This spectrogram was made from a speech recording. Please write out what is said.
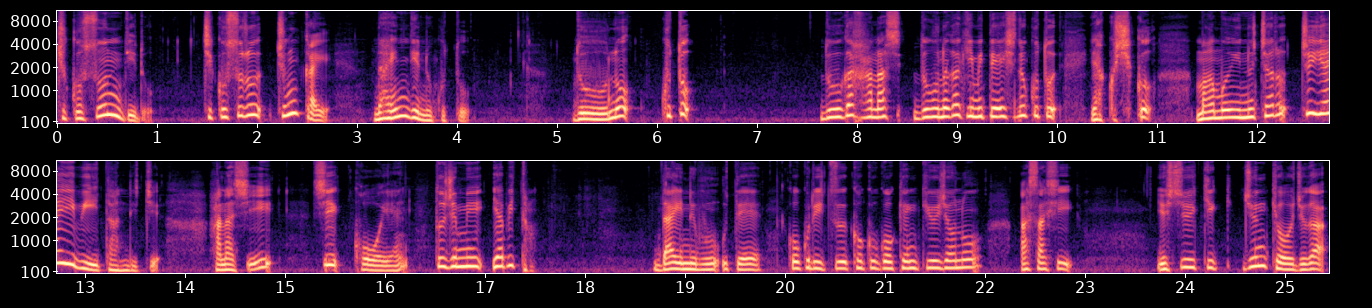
ちくすんでる。ちくするちゅんかいないんでぬくと。どうのこと。どうが話どうのが君てしぬこと。やくしくまむいぬちゃるちゅやいびいたんりち。話し公園とじみやびたん。第二部うて国立国語研究所の朝日吉行准教授が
